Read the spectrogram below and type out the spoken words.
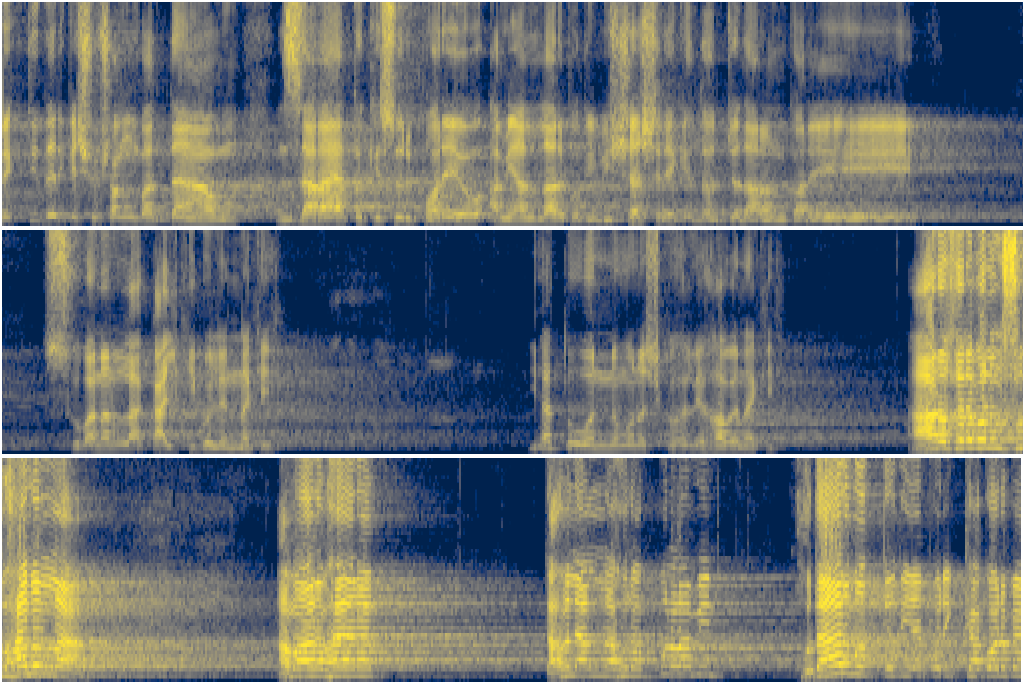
ব্যক্তিদেরকে সুসংবাদ দাও, যারা এত কিছুর পরেও আমি আল্লাহর প্রতি বিশ্বাস রেখে ধৈর্য ধারণ করে। সুবান আল্লাহ কাল কি বলেন নাকি? ইয়া তো অন্য মনস্ক হলে হবে নাকি? আরও জোরে বলুন সুবহান আল্লাহ আমার ভাইয়েরা, তাহলে আল্লাহ রাব্বুল আলামিন খোদার মধ্য দিয়ে পরীক্ষা করবে,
